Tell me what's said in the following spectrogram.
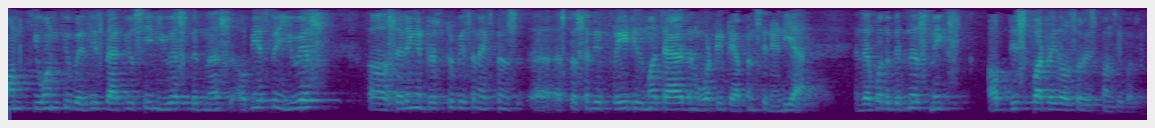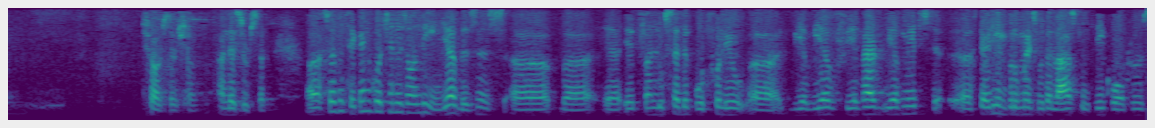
on Q1Q basis that you see in U.S. business. Obviously, U.S. Uh, selling and distribution expense, uh, especially freight, is much higher than what it happens in India. And therefore, the business mix of this quarter is also responsible. Sure, sir, sure. Understood, sir. Uh, so the second question is on the India business. Uh, uh, if one looks at the portfolio, uh, we have we have we have had we have made st uh, steady improvements over the last two three quarters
